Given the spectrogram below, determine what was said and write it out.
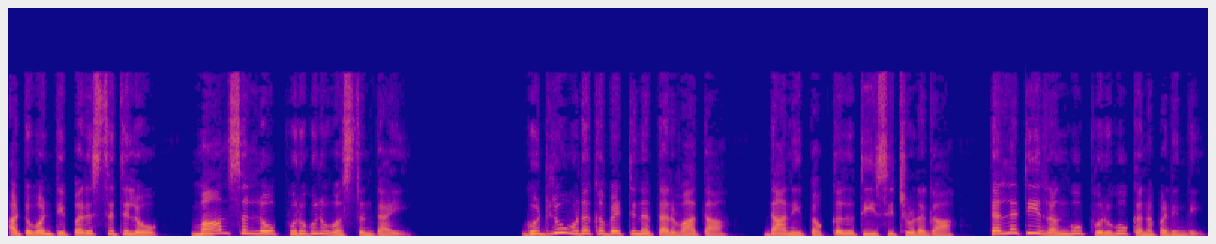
అటువంటి పరిస్థితిలో మాంసంలో పురుగులు వస్తుంటాయి. గుడ్లు ఉడకబెట్టిన తర్వాత దాని తొక్కలు తీసి చూడగా తెల్లటి రంగు పురుగు కనపడింది.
